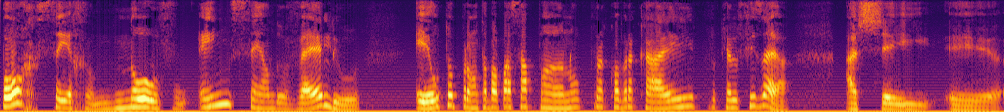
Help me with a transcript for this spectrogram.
por ser novo em sendo velho eu tô pronta para passar pano para Cobra Kai pro que ele fizer. Achei é,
